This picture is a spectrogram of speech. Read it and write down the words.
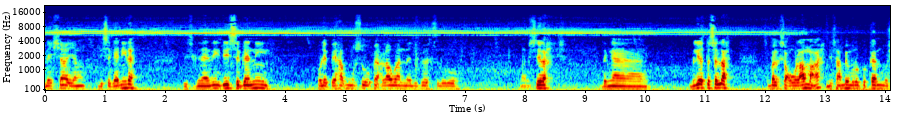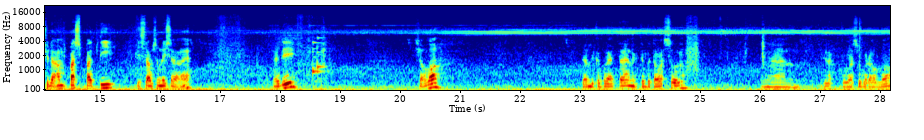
Malaysia yang disegani lah. Disegani, disegani oleh pihak musuh, pihak lawan dan juga seluruh manusia lah. Dengan beliau terselah sebagai seorang ulama eh, di samping merupakan Musyidah Ampas Parti Islam Malaysia eh. Jadi InsyaAllah Kita ambil keberatan kita bertawasul Dengan Yalah, bertawasul kepada Allah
